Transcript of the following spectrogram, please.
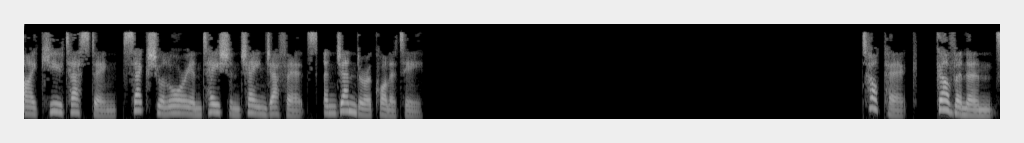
IQ testing, sexual orientation change efforts, and gender equality. Governance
